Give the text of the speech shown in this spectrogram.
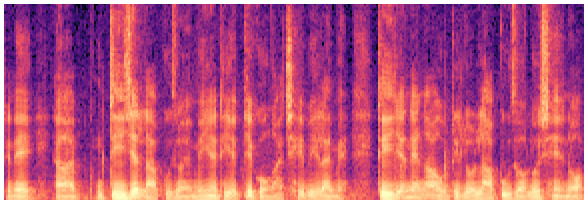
ဒီနေ့အာဒီရက်လာပူဇော်ရင်မင်းရဲ့ဒီအပြစ်ကိုငါခြေပေးလိုက်မယ်ဒီရက်နဲ့ငါ့ကိုဒီလိုလာပူဇော်လို့ရှိရင်တော့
